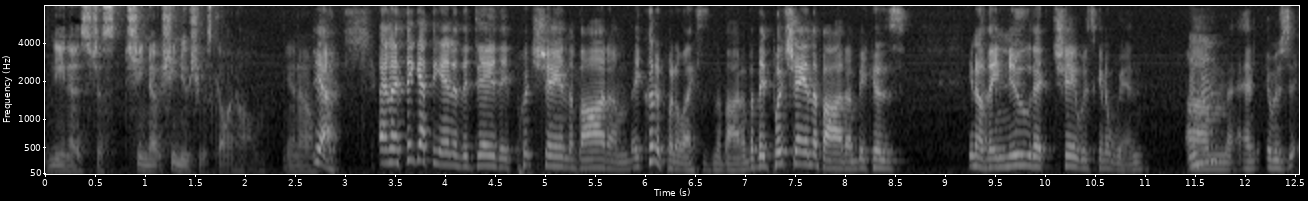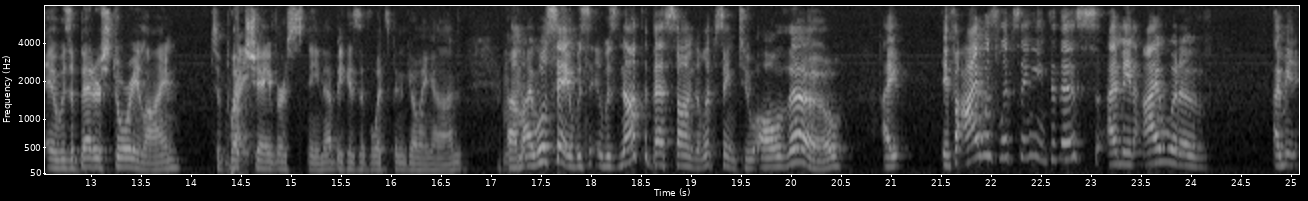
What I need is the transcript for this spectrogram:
nina's just she know she knew she was going home you know Yeah. And I think at the end of the day, they put Shea in the bottom. They could have put Alexis in the bottom, but they put Shea in the bottom because, you know, they knew that Shea was going to win, um, and it was it was a better storyline to put Right. Shea versus Nina because of what's been going on. Um, I will say it was it was not the best song to lip sync to, although I if I was lip syncing to this, I mean, I would have. I mean,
